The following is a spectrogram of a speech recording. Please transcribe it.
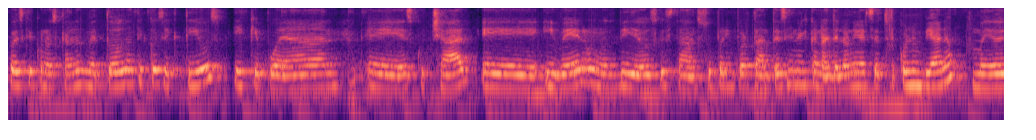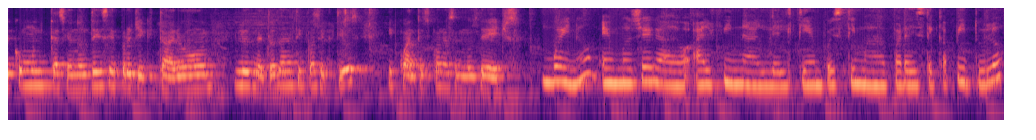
pues que conozcan los métodos anticonceptivos y que puedan eh, escuchar eh, y ver unos videos que están súper importantes en el canal de la Universidad Colombiana, un medio de comunicación donde se proyectaron los métodos anticonceptivos y cuántos conocemos de ellos. Bueno, hemos llegado al final del tiempo estimado para este capítulo.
